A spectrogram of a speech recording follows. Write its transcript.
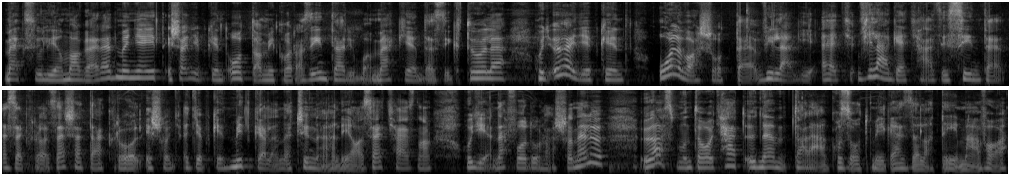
megszüli a maga eredményeit, és egyébként ott, amikor az interjúban megkérdezik tőle, hogy ő egyébként olvasott-e világi egy, világegyházi szinten ezekről az esetekről, és hogy egyébként mit kellene csinálnia az egyháznak, hogy ilyen ne fordulhasson elő, ő azt mondta, hogy hát ő nem találkozott még ezzel a témával.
